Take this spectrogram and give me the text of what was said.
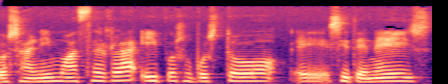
os animo a hacerla y, por supuesto, eh, si tenéis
